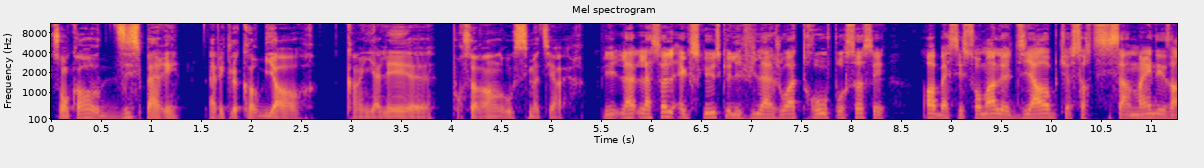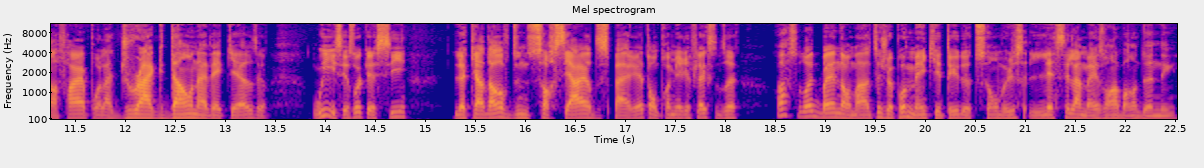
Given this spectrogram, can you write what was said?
Son corps disparaît avec le corbillard quand il allait euh, pour se rendre au cimetière. Puis la, la seule excuse que les villageois trouvent pour ça, c'est Ah, ben c'est sûrement le diable qui a sorti sa main des enfers pour la drag down avec elle. Oui, c'est sûr que si le cadavre d'une sorcière disparaît, ton premier réflexe, c'est de dire Ah, ça doit être bien normal. Tu sais, je vais pas m'inquiéter de tout ça, on va juste laisser la maison abandonnée.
